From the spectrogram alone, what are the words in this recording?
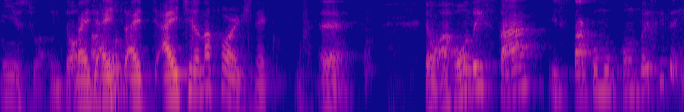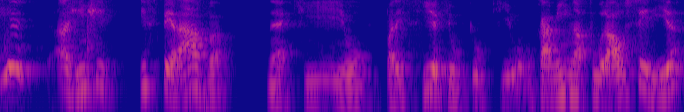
Isso. Então, mas aí, Honda... aí, aí, tirando a Ford, né? É. Então, a Honda está está como, como pré-inscrita e a gente esperava, né, que ou parecia que o, que o caminho natural seria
